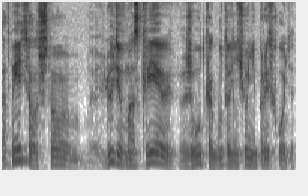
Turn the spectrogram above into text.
отметил, что люди в Москве живут, как будто ничего не происходит.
